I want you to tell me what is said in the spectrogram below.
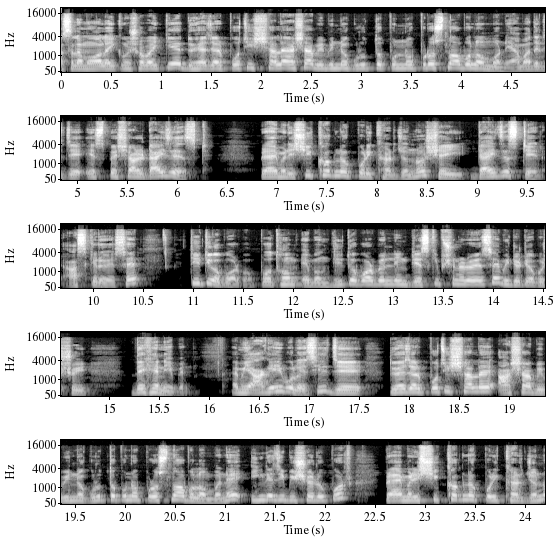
আসসালামু আলাইকুম সবাইকে। দু হাজার পঁচিশ সালে আসা বিভিন্ন গুরুত্বপূর্ণ প্রশ্ন অবলম্বনে আমাদের যে স্পেশাল ডাইজেস্ট প্রাইমারি শিক্ষক নিয়োগ পরীক্ষার জন্য সেই ডাইজেস্টের আজকে রয়েছে তৃতীয় পর্ব। প্রথম এবং দ্বিতীয় পর্বের লিঙ্ক ডেসক্রিপশনে রয়েছে। ভিডিওটি অবশ্যই দেখে নেবেন। আমি আগেই বলেছি যে দু হাজার পঁচিশ সালে আসা বিভিন্ন গুরুত্বপূর্ণ প্রশ্ন অবলম্বনে ইংরেজি বিষয়ের উপর প্রাইমারি শিক্ষক নিয়োগ পরীক্ষার জন্য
